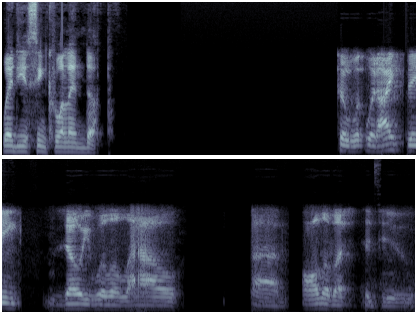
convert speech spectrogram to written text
Where do you think we'll end up? So, what, what I think Zowe will allow um, all of us to do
